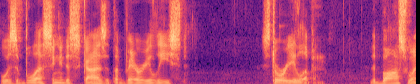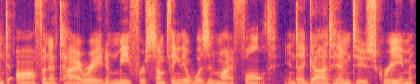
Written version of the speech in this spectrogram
Was a blessing in disguise at the very least. Story 11. The boss went off on a tirade on me for something that wasn't my fault, and I got him to scream,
